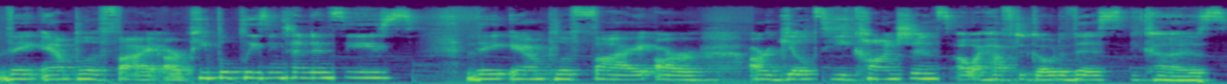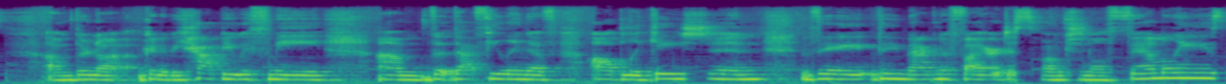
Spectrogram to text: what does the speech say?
They amplify our people pleasing tendencies. They amplify our our guilty conscience. Oh, I have to go to this because um, they're not going to be happy with me. Um, th- that feeling of obligation. They they magnify our dysfunctional families.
